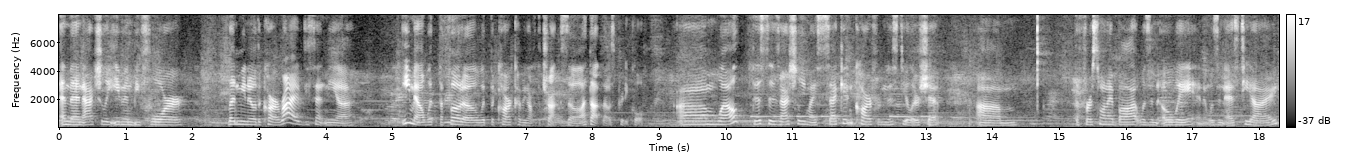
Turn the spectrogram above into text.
and then actually even before letting me know the car arrived, he sent me a email with the photo with the car coming off the truck. So I thought that was pretty cool. Um, well, this is actually my second car from this dealership. The first one I bought was an 08 and it was an STI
